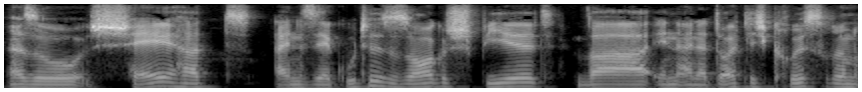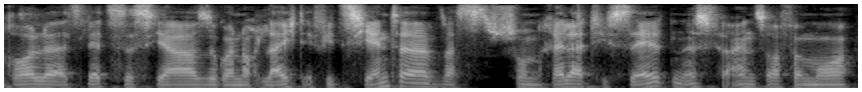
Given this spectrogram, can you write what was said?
Also Shay hat eine sehr gute Saison gespielt, war in einer deutlich größeren Rolle als letztes Jahr, sogar noch leicht effizienter, was schon relativ selten ist für einen Sophomore.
